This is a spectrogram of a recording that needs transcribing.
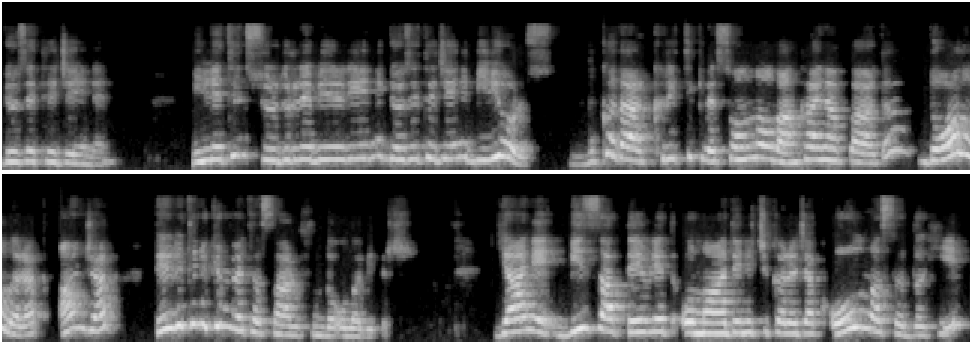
gözeteceğini, milletin sürdürülebilirliğini gözeteceğini biliyoruz. Bu kadar kritik ve sonlu olan kaynaklarda doğal olarak ancak devletin hüküm ve tasarrufunda olabilir. Yani bizzat devlet o madeni çıkaracak olmasa dahi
